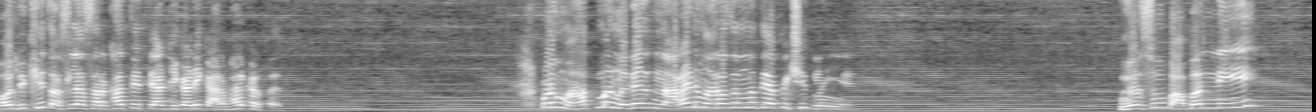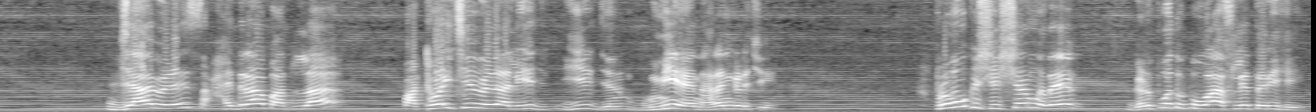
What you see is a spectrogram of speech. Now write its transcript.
अलिखित असल्यासारखा ते त्या ठिकाणी कारभार करतात पण महात्मा नगर नारायण महाराजांना ते अपेक्षित नाहीये. नरसो बाबांनी ज्या वेळेस हैदराबादला पाठवायची वेळ आली ही जन- भूमी आहे नारायणगडची. प्रमुख शिष्यामध्ये गणपत बुवा असले तरीही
